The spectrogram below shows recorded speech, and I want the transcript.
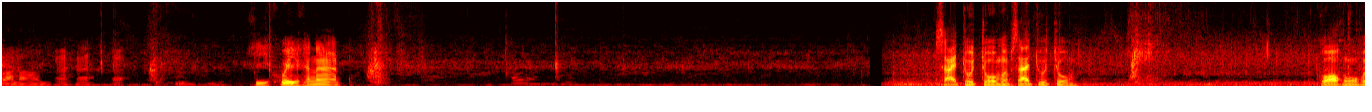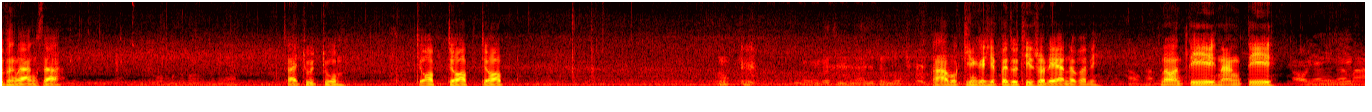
ปลาลายขี่คุยขนาด สายจูโจมครับสายจูโจมกอหูไปทางหลังซะตัวมือบนคนนี้สายจูโจม จอบจอบจอบก็ถึงแล้วอยู่ทั้งหมดตาบ่กินก็เฮ็ดไปตุทีสวดแดนแล้วบัดนี้เอาครับนอนตีนางตี เอาอย่างนี้มา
